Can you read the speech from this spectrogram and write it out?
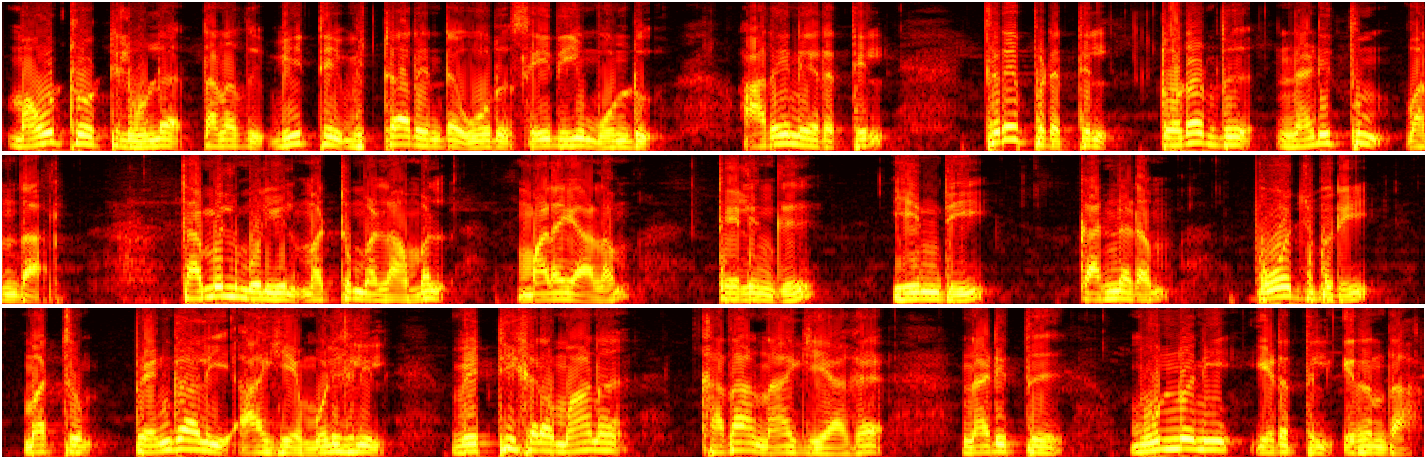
மவுண்ட் ரோட்டில் உள்ள தனது வீட்டை விற்றார் என்ற ஒரு செய்தியும் உண்டு. அதே நேரத்தில் திரைப்படத்தில் தொடர்ந்து நடித்தும் வந்தார். தமிழ் மொழியில் மட்டுமல்லாமல் மலையாளம் தெலுங்கு இந்தி கன்னடம் போஜ்புரி மற்றும் பெங்காலி ஆகிய மொழிகளில் வெற்றிகரமான கதாநாயகியாக நடித்து முன்னணி இடத்தில் இருந்தார்.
